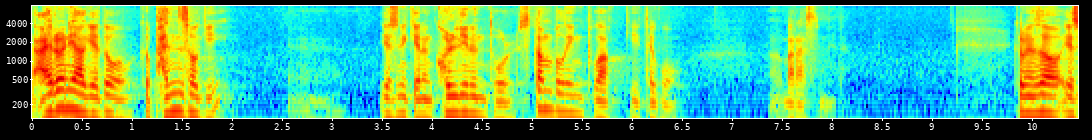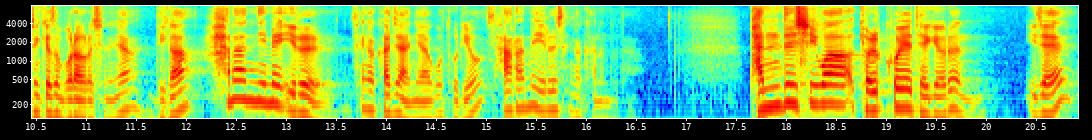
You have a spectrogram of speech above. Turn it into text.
아이러니하게도 그 반석이 예수님께는 걸리는 돌, stumbling block이 되고 어, 말았습니다. 그러면서 예수님께서 뭐라 그러시느냐? 네가 하나님의 일을 생각하지 아니하고 도리어 사람의 일을 생각하는도다. 반드시와 결코의 대결은 이제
